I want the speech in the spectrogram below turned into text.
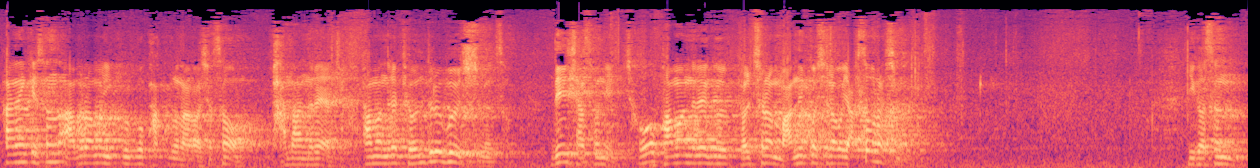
하나님께서는 아브라함을 이끌고 밖으로 나가셔서 밤하늘에 저 밤하늘의 별들을 보여주시면서 내 자손이 저 밤하늘의 그 별처럼 많을 것이라고 약속을 하십니다. 이것은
